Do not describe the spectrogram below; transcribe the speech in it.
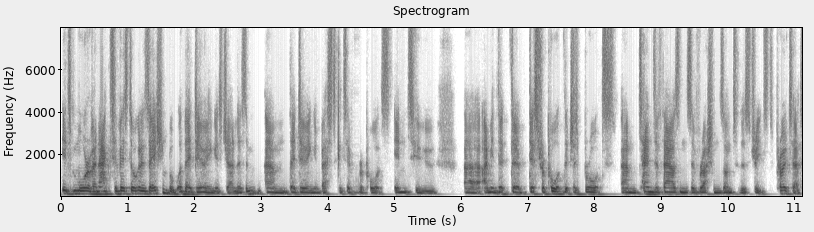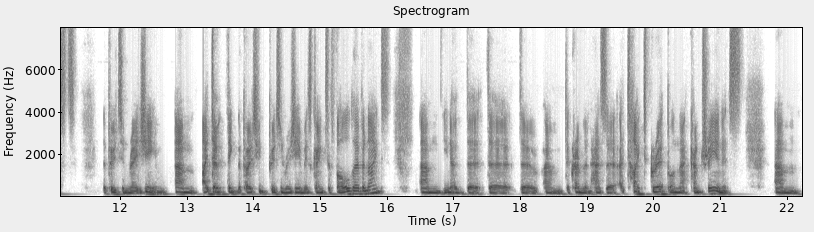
It's more of an activist organization but what they're doing is journalism. Um, they're doing investigative reports into uh, I mean, the, the, this report that just brought um, tens of thousands of Russians onto the streets to protest the Putin regime. Um, I don't think the Putin, Putin, regime is going to fold overnight. Um, you know, the the the, um, the Kremlin has a, a, tight grip on that country, and it's um,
